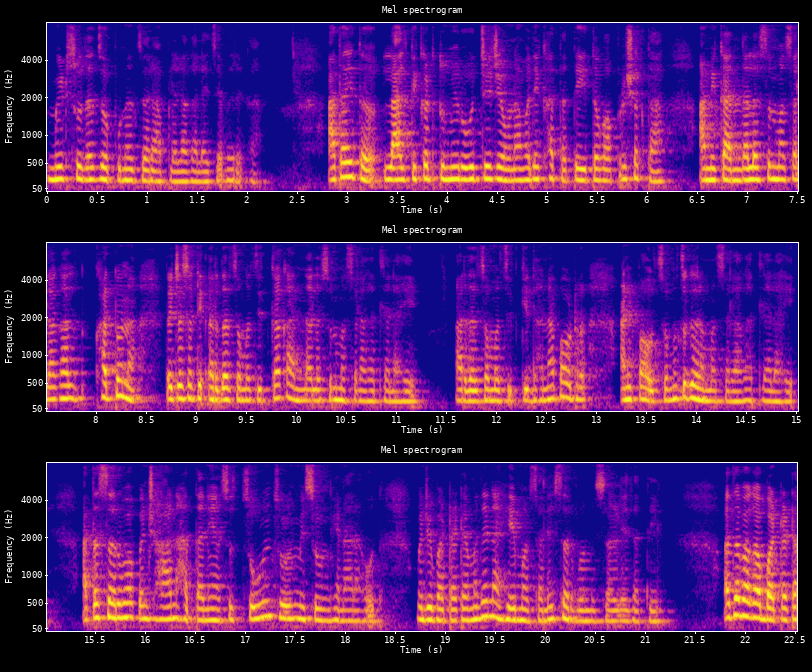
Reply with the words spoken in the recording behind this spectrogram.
मीठसुद्धा जपूनच जरा आपल्याला घालायचं आहे बरं का. आता इथं लाल तिखट तुम्ही रोज जे जेवणामध्ये खाता ते इथं वापरू शकता. आम्ही कांदा लसूण मसाला घाल खातो ना त्याच्यासाठी अर्धा चमच इतका कांदा लसूण मसाला घातलेला आहे. अर्धा चमच इतकी धना पावडर आणि पाव चमच गरम मसाला घातलेला आहे. आता सर्व आपण छान हाताने असं चोळून चोळून मिसळून घेणार आहोत. म्हणजे बटाट्यामध्ये ना हे मसाले सर्व मिसळले जातील. आता बघा बटाटा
